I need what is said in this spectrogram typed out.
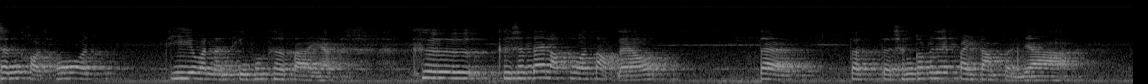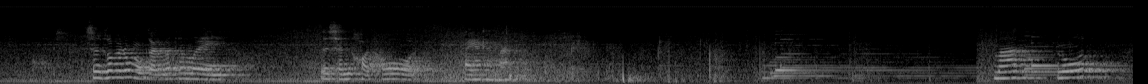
ฉันขอโทษที่วันนั้นทิ้งพวกเธอไปอะ คือคือฉันได้รับโทรศัพท์แล้ว แต่แต่แต่ฉันก็ไม่ได้ไปตามสัญญา ฉันก็ไม่รู้เหมือนกันว่าทำไม แต่ฉันขอโทษ ไปกันเถอะมัดมานุชเ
